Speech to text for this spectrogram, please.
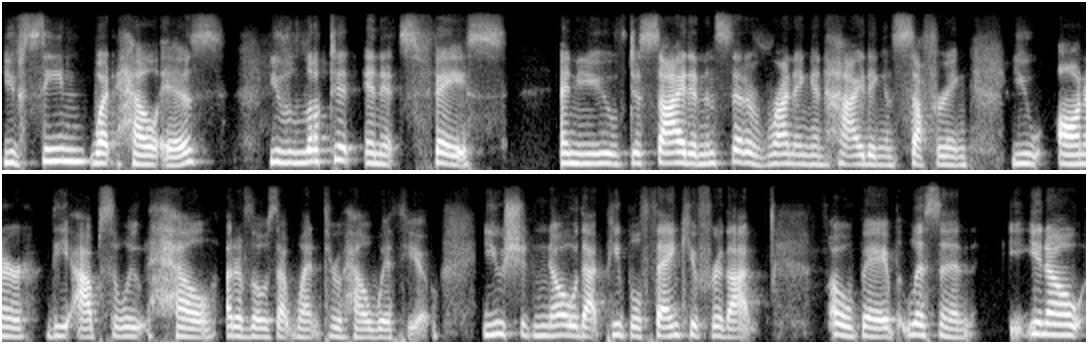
You've seen what hell is. You've looked it in its face and you've decided instead of running and hiding and suffering, you honor the absolute hell out of those that went through hell with you. You should know that people thank you for that. Oh, babe, listen, you know,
